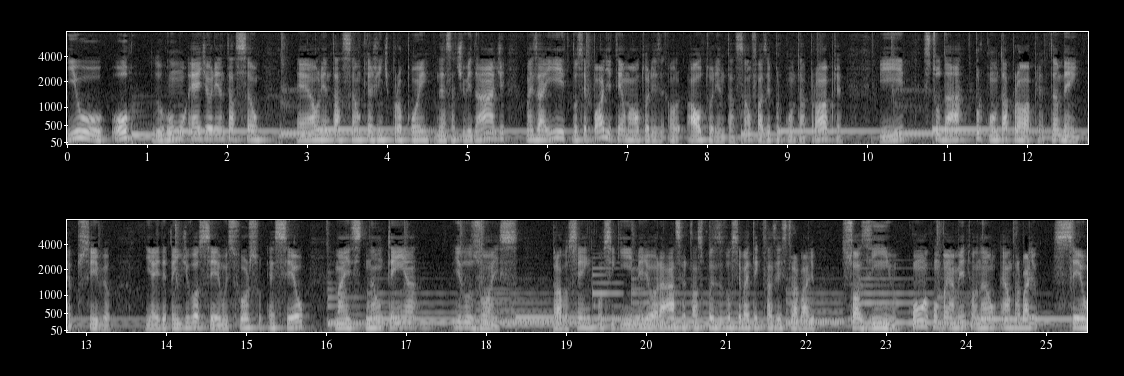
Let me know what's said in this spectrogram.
E o O do rumo é de orientação, é a orientação que a gente propõe nessa atividade, mas aí você pode ter uma auto-orientação, fazer por conta própria e estudar por conta própria também, é possível. E aí depende de você, o esforço é seu, mas não tenha ilusões. Para você conseguir melhorar, acertar as coisas, você vai ter que fazer esse trabalho sozinho, com acompanhamento ou não, é um trabalho seu,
